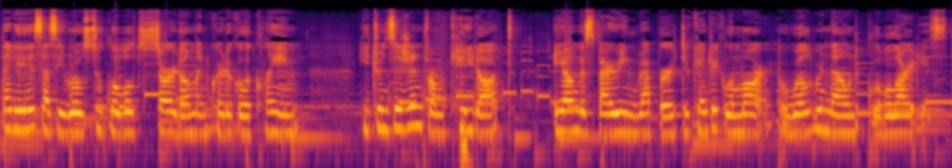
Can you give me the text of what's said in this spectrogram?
That is, as he rose to global stardom and critical acclaim, he transitioned from K. Dot, a young aspiring rapper, to Kendrick Lamar, a well renowned global artist.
